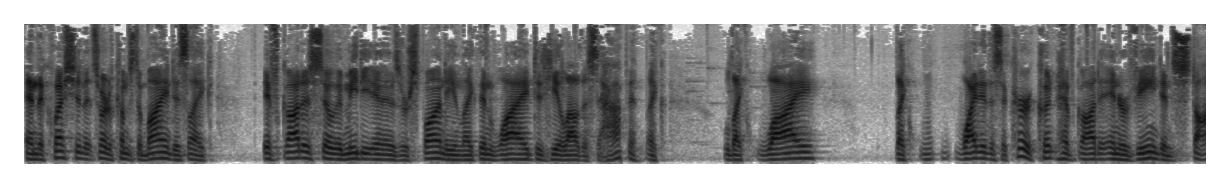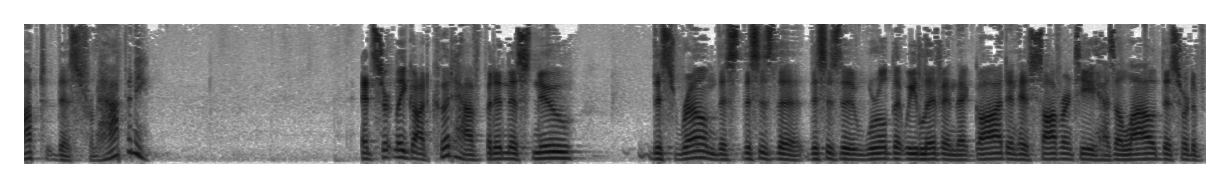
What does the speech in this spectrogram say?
and the question that sort of comes to mind is like, if God is so immediate and is responding, like, then why did he allow this to happen? Like, like, why, like, why did this occur? Couldn't have God intervened and stopped this from happening? And certainly God could have, but in this new this realm, this, this, is the, this is the world that we live in, that God and His sovereignty has allowed this sort of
